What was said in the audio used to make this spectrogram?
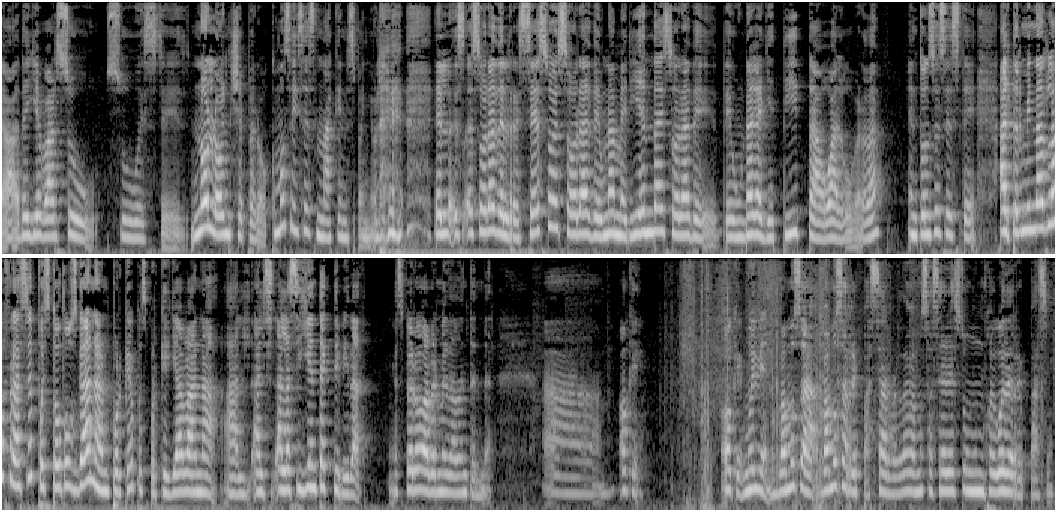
ah, de llevar su, su, este, no lonche, pero ¿cómo se dice snack en español? es, hora del receso, es hora de una merienda, es hora de, de una galletita o algo, ¿verdad? Entonces, este, al terminar la frase, pues todos ganan. ¿Por qué? Pues porque ya van a, la siguiente actividad. Espero haberme dado a entender. Ah, ok. Ok, muy bien. Vamos a, vamos a repasar, ¿verdad? Vamos a hacer esto un juego de repaso.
